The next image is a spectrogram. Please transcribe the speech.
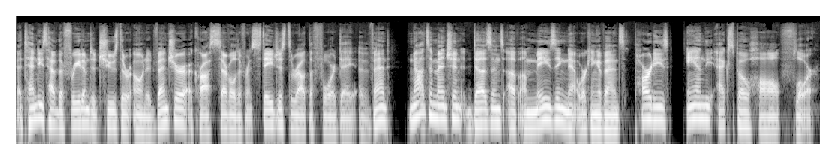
Attendees have the freedom to choose their own adventure across several different stages throughout the four day event, not to mention dozens of amazing networking events, parties, and the expo hall floor.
